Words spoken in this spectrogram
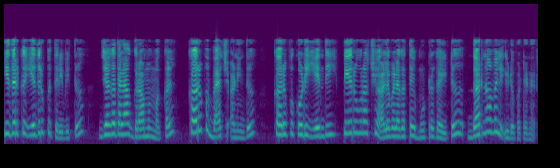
இதற்கு எதிர்ப்பு தெரிவித்து ஜெகதலா கிராம மக்கள் கருப்பு பேட்ச் அணிந்து கருப்பு கொடி ஏந்தி பேரூராட்சி அலுவலகத்தை முற்றுகையிட்டு தர்ணாவில் ஈடுபட்டனர்.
